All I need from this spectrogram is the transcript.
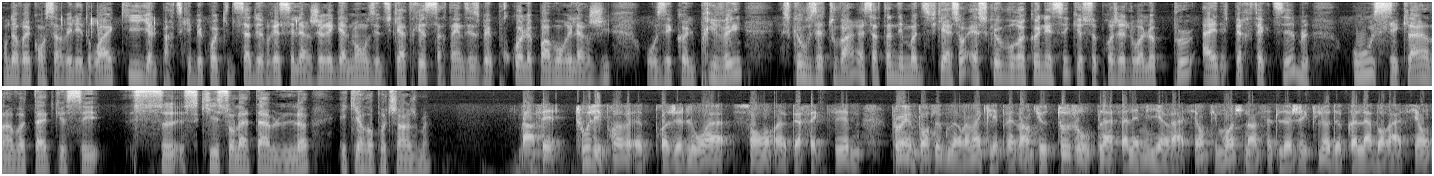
on devrait conserver les droits acquis. Il y a le Parti québécois qui dit ça devrait s'élargir également aux éducatrices. Certains disent, ben, pourquoi ne pas avoir élargi aux écoles privées? Est-ce que vous êtes ouvert à certaines des modifications? Est-ce que vous reconnaissez que ce projet de loi-là peut être perfectible ou c'est clair dans votre tête que c'est ce, qui est sur la table là et qu'il n'y aura pas de changement? Ben, en fait, tous les euh, projets de loi sont euh, perfectibles, peu importe le gouvernement qui les présente. Il y a toujours place à l'amélioration. Puis moi, je suis dans cette logique-là de collaboration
